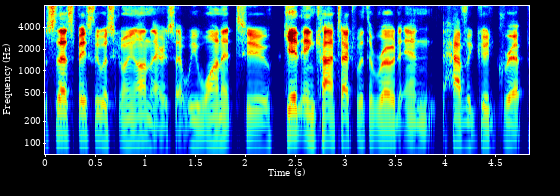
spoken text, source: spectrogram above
so that's basically what's going on there is that we want it to get in contact with the road and have a good grip.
